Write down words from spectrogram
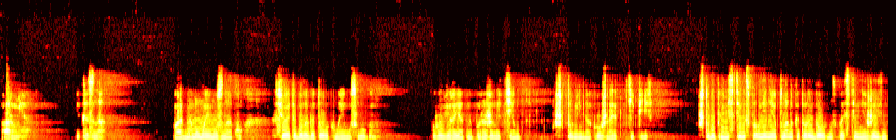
армия и казна. По одному моему знаку все это было готово к моим услугам. Вы, вероятно, поражены тем, что меня окружает теперь. Чтобы привести в исполнение план, который должен спасти мне жизнь,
